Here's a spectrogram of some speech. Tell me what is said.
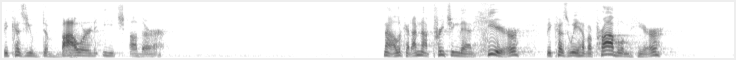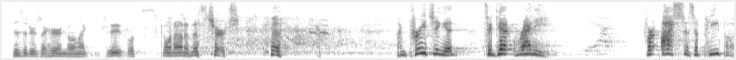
because you've devoured each other. Now, look at, I'm not preaching that here because we have a problem here. Visitors are here and going like, geez, what's going on in this church? I'm preaching it to get ready for us as a people.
